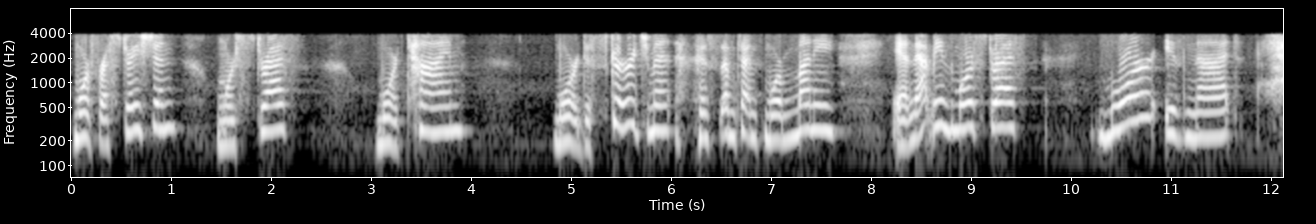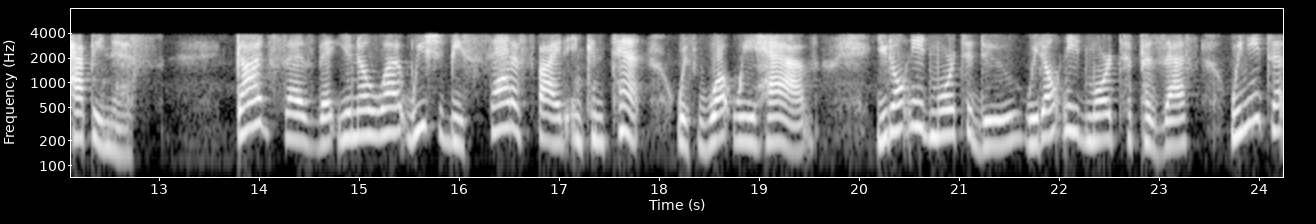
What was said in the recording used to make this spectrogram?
More frustration, more stress, more time, more discouragement, sometimes more money, and that means more stress. More is not happiness. God says that, you know what, we should be satisfied and content with what we have. You don't need more to do. We don't need more to possess. We need to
